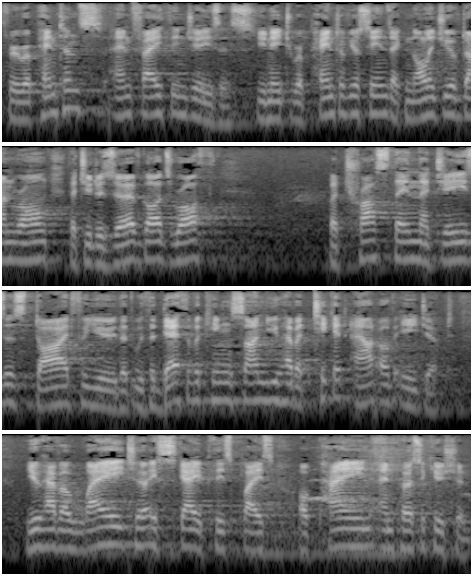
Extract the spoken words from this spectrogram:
Through repentance and faith in Jesus. You need to repent of your sins, acknowledge you have done wrong, that you deserve God's wrath, but trust then that Jesus died for you, that with the death of a king's son, you have a ticket out of Egypt. You have a way to escape this place of pain and persecution.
